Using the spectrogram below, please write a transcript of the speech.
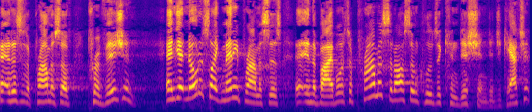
And this is a promise of provision. And yet, notice, like many promises in the Bible, it's a promise that also includes a condition. Did you catch it?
